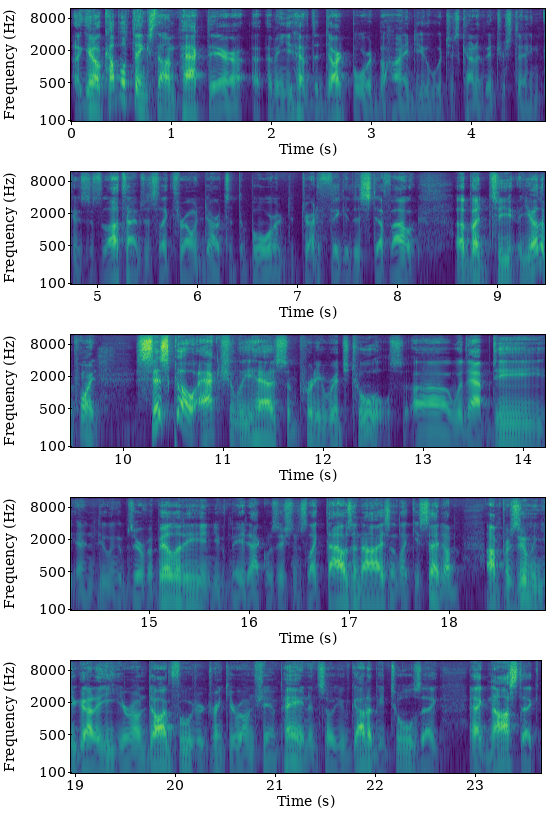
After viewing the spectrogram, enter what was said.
uh, you know, a couple things to unpack there. Uh, I mean, you have the dartboard behind you, which is kind of interesting because a lot of times it's like throwing darts at the board to try to figure this stuff out. Uh, but to your other point, Cisco actually has some pretty rich tools uh, with AppD and doing observability and you've made acquisitions like Thousand Eyes. And like you said, I'm, I'm presuming you got to eat your own dog food or drink your own champagne. And so you've got to be tools ag agnostic.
